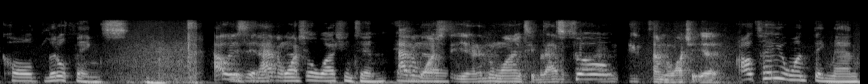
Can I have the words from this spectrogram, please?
called Little Things. How is it? I haven't watched. Denzel Washington. I haven't And, uh, watched it yet. I've been wanting to, but I haven't. So- I haven't time to watch it yet. I'll tell you one thing, man.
